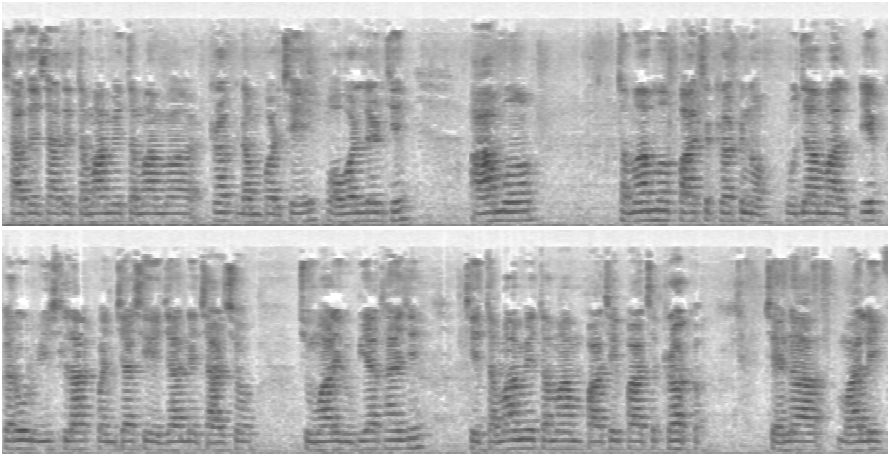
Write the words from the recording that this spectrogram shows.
સાથે સાથે તમામે તમામ ટ્રક ડમ્પર છે, ઓવરલેડ છે. આમ, તમામ પાંચ ટ્રકનો મુદ્દામાલ એક કરોડ વીસ લાખ પંચ્યાસી હજારને ચારસો ચુમ્માળીસ રૂપિયા થાય છે. જે તમામે તમામ પાંચે પાંચ ટ્રક જેના માલિક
